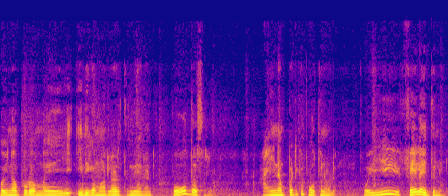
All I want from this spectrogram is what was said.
పోయినప్పుడు అమ్మాయి ఇదిగా మాట్లాడుతుంది అని అంటే పోద్దు అసలు. అయినప్పటికీ పోతున్నాడు. పోయి ఫెయిల్ అవుతున్నాడు.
